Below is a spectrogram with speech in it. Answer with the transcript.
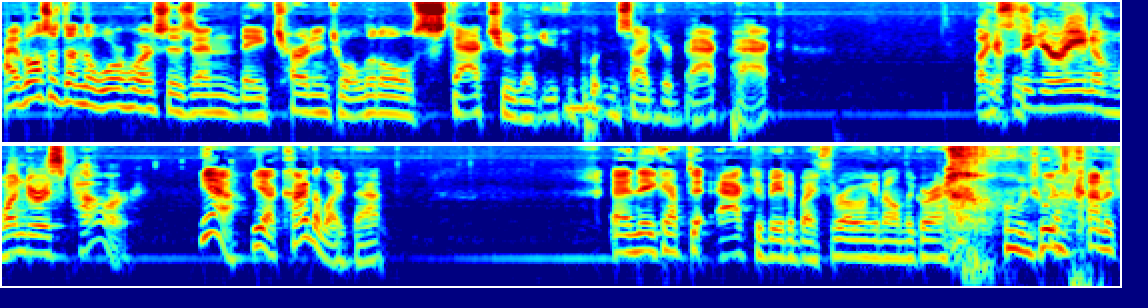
I've also done the war horses, and they turn into a little statue that you can put inside your backpack. Like a figurine of wondrous power. Yeah, yeah, kind of like that. And they have to activate it by throwing it on the ground, which is kind of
